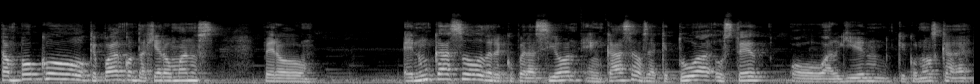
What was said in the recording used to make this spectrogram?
Tampoco que puedan contagiar a humanos, pero en un caso de recuperación en casa, o sea que tú, usted o alguien que conozca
